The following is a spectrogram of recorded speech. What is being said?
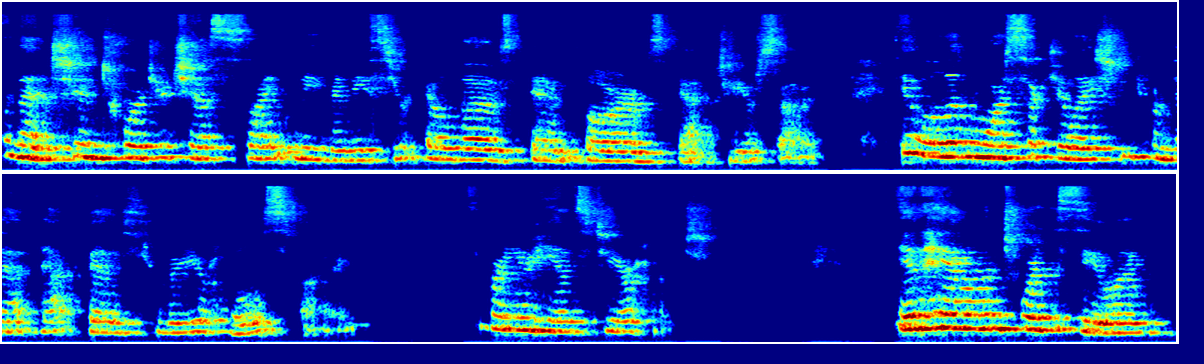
And then chin toward your chest slightly, release your elbows and arms back to your side. Feel a little more circulation from that back bend through your whole spine. Bring your hands to your heart. Inhale them toward the ceiling.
